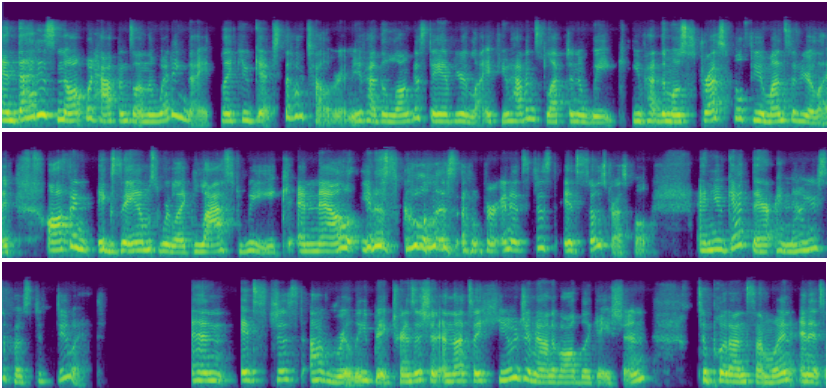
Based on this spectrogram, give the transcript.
and that is not what happens on the wedding night. Like you get to the hotel room, you've had the longest day of your life, you haven't slept in a week, you've had the most stressful few months of your life. Often exams were like last week, and now, you know, school is over. And it's just, it's so stressful. And you get there, and now you're supposed to do it. And it's just a really big transition. And that's a huge amount of obligation to put on someone. And it's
